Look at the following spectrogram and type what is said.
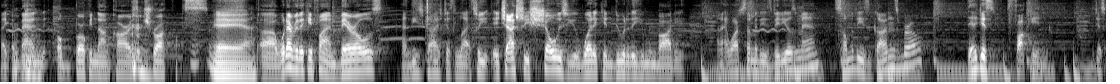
like abandoned, or broken down cars, trucks, Yeah, yeah, yeah. uh, whatever they can find, barrels, and these guys just like so. It actually shows you what it can do to the human body. And I watch some of these videos, man. Some of these guns, bro, they just fucking just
